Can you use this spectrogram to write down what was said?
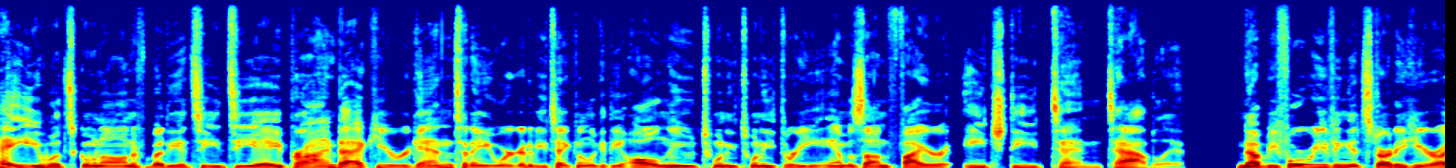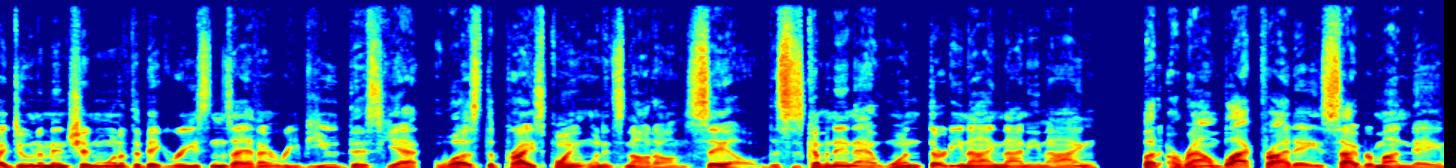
Hey, what's going on everybody? It's ETA Prime back here again. Today we're going to be taking a look at the all-new 2023 Amazon Fire HD10 tablet. Now before we even get started here, I do want to mention one of the big reasons I haven't reviewed this yet was the price point when it's not on sale. This is coming in at $139.99, but around Black Friday, Cyber Monday,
